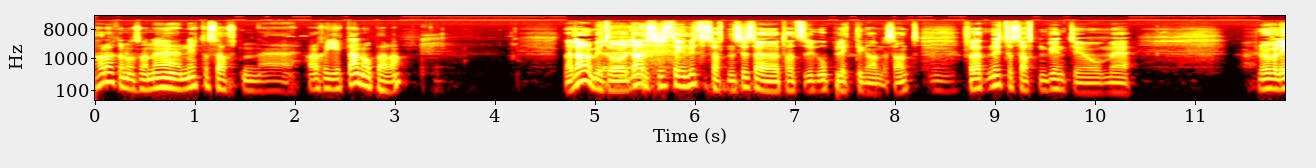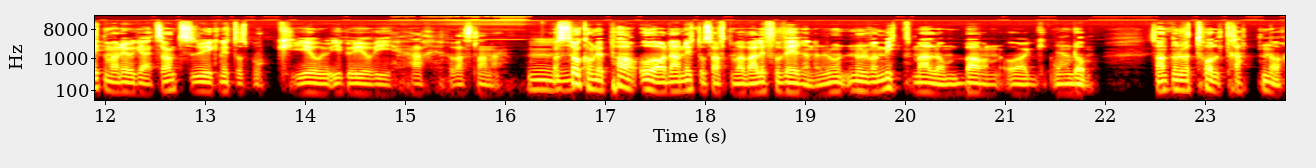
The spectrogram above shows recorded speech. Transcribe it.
Har dere noen sånne nyttårsaften eh, Har dere gitt den opp, eller? Nei, den, begynt den synes jeg, Nyttårsaften synes jeg har tatt seg opp litt. Grann, sant? For at nyttårsaften begynte jo med Når du var liten, var det jo greit. sant? Så du gikk nyttårsbukk, gikk jo vi her på Vestlandet. Mm. Og så kom det et par år der nyttårsaften var veldig forvirrende. Når det var midt mellom barn og ungdom. Sant? Når du var 12-13 år,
